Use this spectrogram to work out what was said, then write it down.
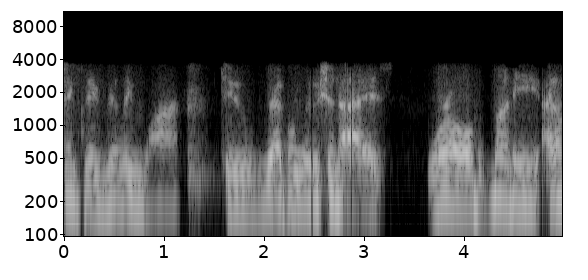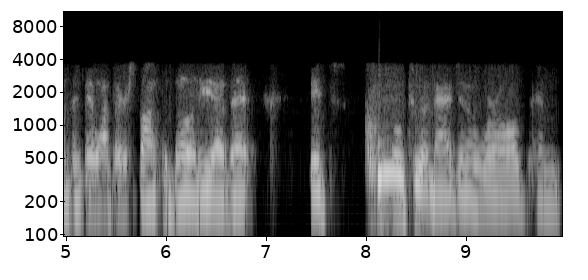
think they really want to revolutionize world money. I don't think they want the responsibility of it. It's cool to imagine a world, and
